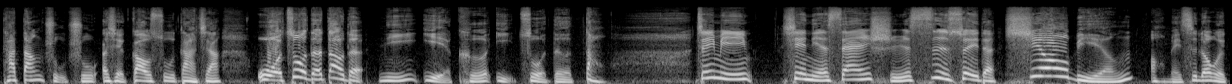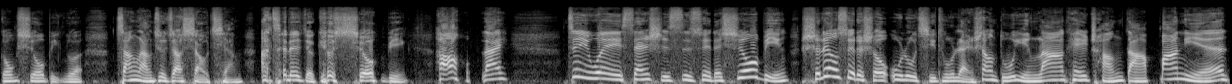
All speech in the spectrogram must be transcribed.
他当主厨，而且告诉大家：我做得到的，你也可以做得到。这一名现年三十四岁的修炳哦，每次都会讲修炳了，蟑螂就叫小强啊，这里就叫修炳。好，来。这位三十四岁的修炳，十六岁的时候误入歧途，染上毒瘾，拉黑长达八年，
